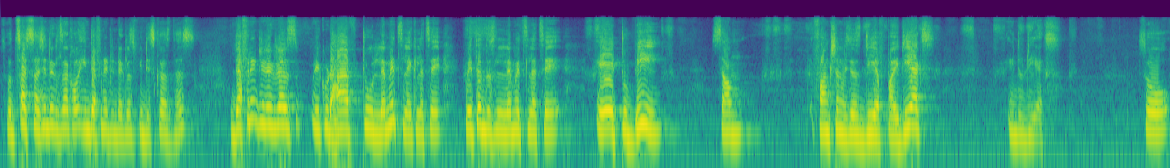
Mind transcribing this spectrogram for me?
So, such such integrals are called indefinite integrals we discussed this definite integrals we could have two limits like let us say within this limits let us say a to b some function which is df by dx into dx. So,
